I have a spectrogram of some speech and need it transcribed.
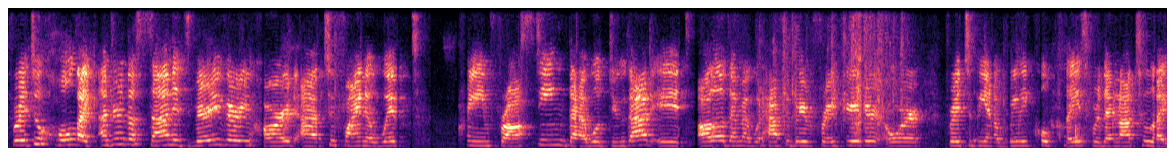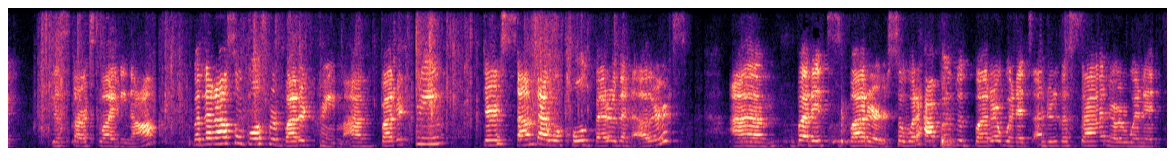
for it to hold like under the sun, it's very very hard uh, to find a whipped cream frosting that will do that. It's all of them. It would have to be refrigerated or for it to be in a really cool place for them not to like just start sliding off. But that also goes for buttercream. Um, buttercream, there's some that will hold better than others. Um, but it's butter. So what happens with butter when it's under the sun or when it's,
